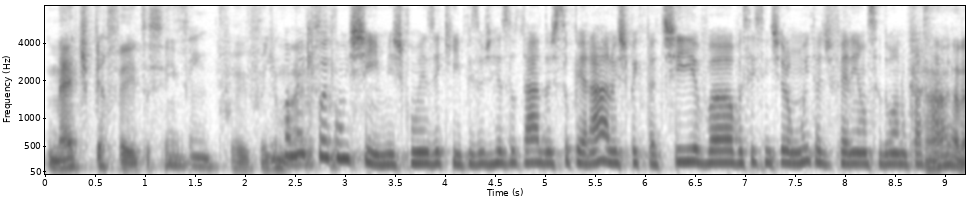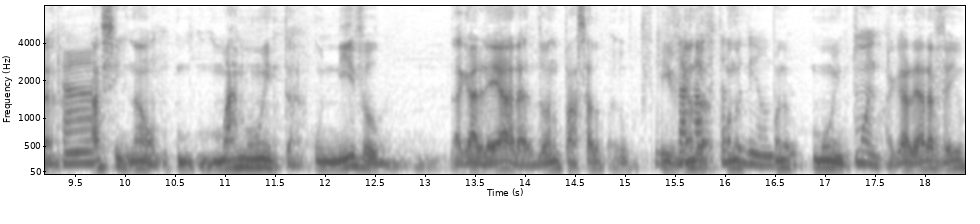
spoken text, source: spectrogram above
match perfeito, assim. Sim. Foi, foi e demais. como é que foi assim. com os times, com as equipes? Os resultados superaram a expectativa? Vocês sentiram muita diferença do ano passado Cara, pra cá? assim, não, mas muita. O nível da galera do ano passado, eu fiquei O vendo tá quando, subindo. quando muito. Muito. A galera veio.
